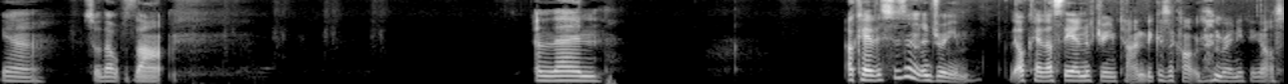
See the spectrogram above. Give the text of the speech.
yeah. So that was that. And then. Okay, this isn't a dream. Okay, that's the end of dream time because I can't remember anything else.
